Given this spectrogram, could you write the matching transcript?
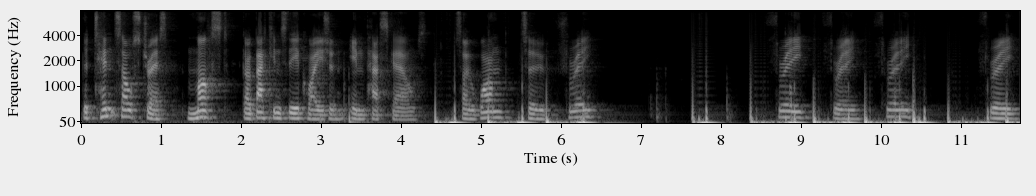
The tensile stress must go back into the equation in pascals. So one, two, three, three, three, three, three,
